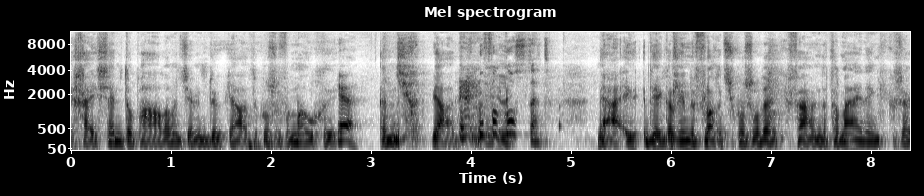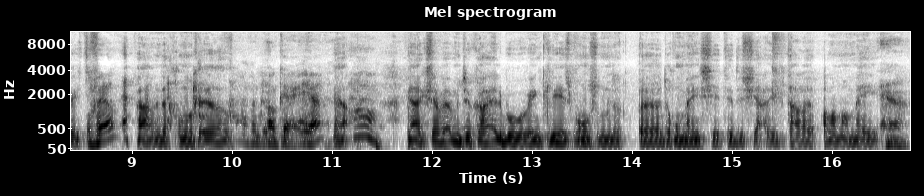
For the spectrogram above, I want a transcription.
ga je cent ophalen, want je hebt natuurlijk, ja, het kost een vermogen. Ja. En, ja, Hoeveel kost het? Nou, ik denk alleen de vlaggetjes kosten wel denk ik 35 mei, denk ik, of zoiets. Hoeveel? 3500 euro. Oké, ja? Ja. Oh. ja, ik zeg, we hebben natuurlijk een heleboel winkeliers bij ons om, eh, eromheen zitten. Dus ja, die betalen allemaal mee. Ja.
